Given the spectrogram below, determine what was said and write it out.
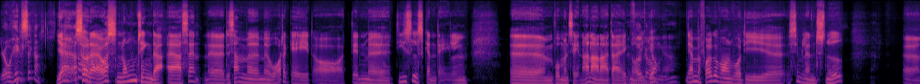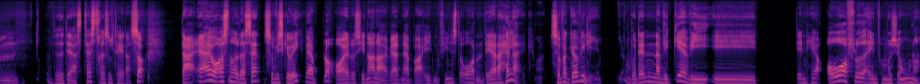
jo, helt sikkert. Ja, der er så der er også nogle ting, der er sandt. Øh, det samme med, med Watergate og den med dieselskandalen, øh, hvor man sagde, nej, nej, nej, der er ikke med noget. Jo, ja. ja, med folkevogn, hvor de øh, simpelthen snød. Ja. Øh, ved deres testresultater. Så der er jo også noget, der er sandt, så vi skal jo ikke være blåøjet og sige, nej, nej, verden er bare i den fineste orden. Det er der heller ikke. Nej. Så hvad gør vi lige? Ja. Hvordan navigerer vi i den her overflod af informationer,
